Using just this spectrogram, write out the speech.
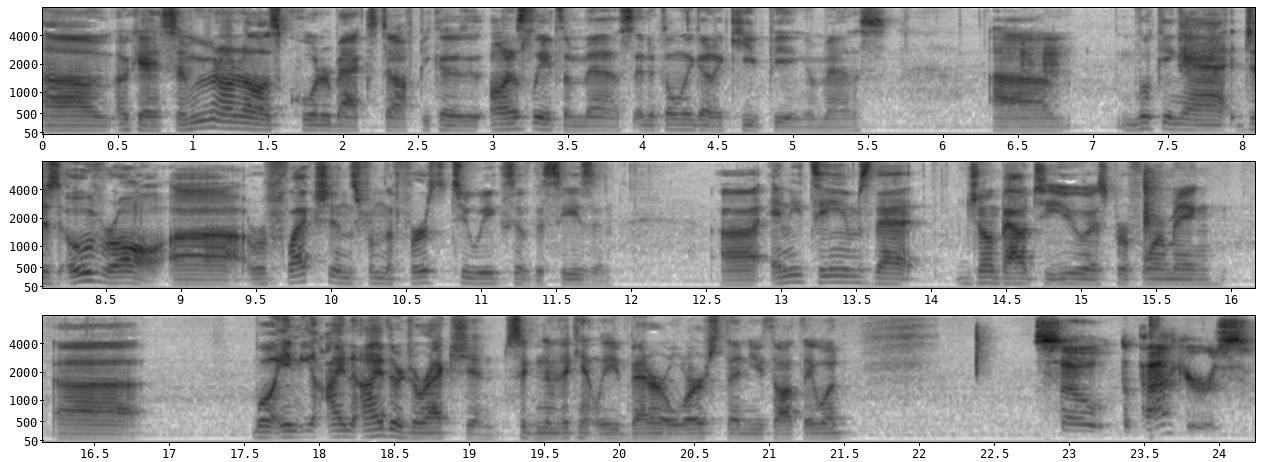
Um, okay, so moving on to all this quarterback stuff because honestly, it's a mess, and it's only gonna keep being a mess. Um, looking at just overall uh, reflections from the first two weeks of the season. Uh, any teams that jump out to you as performing, uh, well, in, in either direction, significantly better or worse than you thought they would? So the Packers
